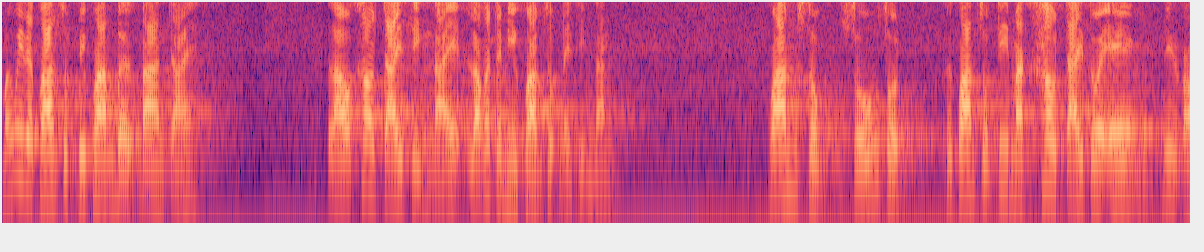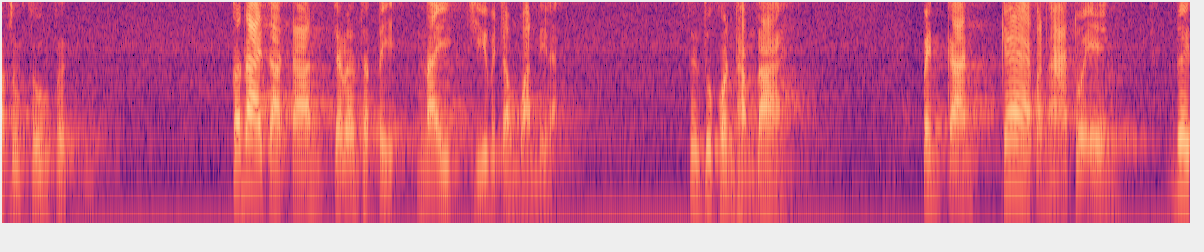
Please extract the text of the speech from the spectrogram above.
มันมีแต่ความสุขมีความเบิกบานใจ เราเข้าใจสิ่งไหน เราก็จะมีความสุขในสิ่งนั้น ความสุขสูงสุดคือความสุขที่มาเข้าใจตัวเอง นี่คือความสุขสูงสุด ก็ได้จากการเจริญสติในชีวิตประจำวันนี่แหละ ซึ่งทุกคนทำได้ เป็นการแก้ปัญหาตัวเอง ด้วย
